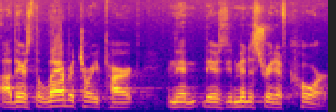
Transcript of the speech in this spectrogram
uh, there's the laboratory part, and then there's the administrative core.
